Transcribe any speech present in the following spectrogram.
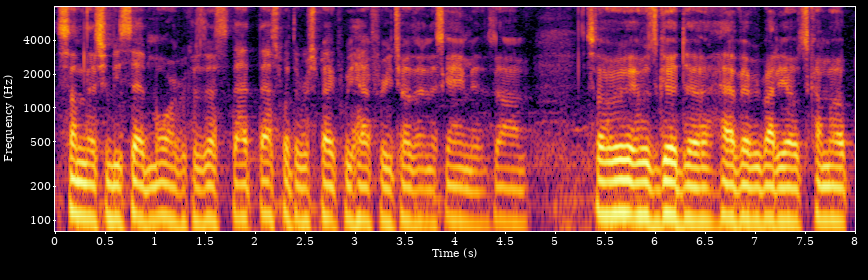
Something that should be said more because that's that that's what the respect we have for each other in this game is. Um, so it was good to have everybody else come up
